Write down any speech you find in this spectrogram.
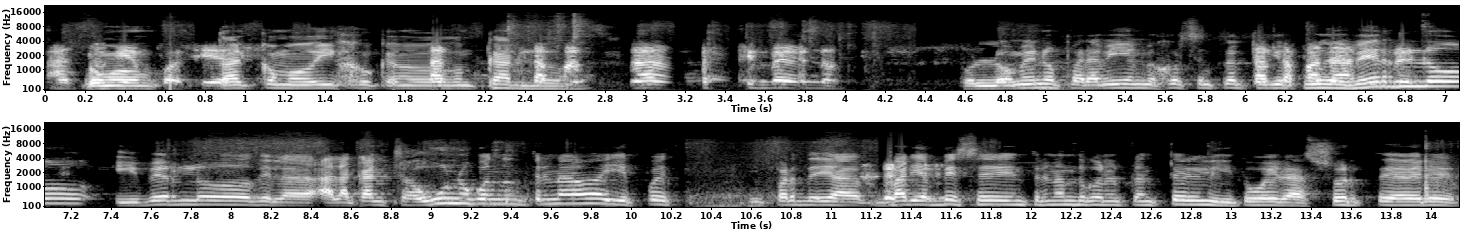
tardes. tiempo, así Tal como dijo don Carlos. Por lo menos para mí el mejor central que yo pude verlo y verlo de la, a la cancha uno cuando entrenaba y después un par de varias veces entrenando con el plantel y tuve la suerte de haber,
